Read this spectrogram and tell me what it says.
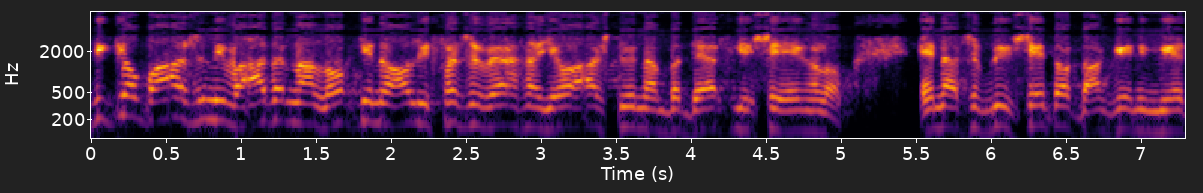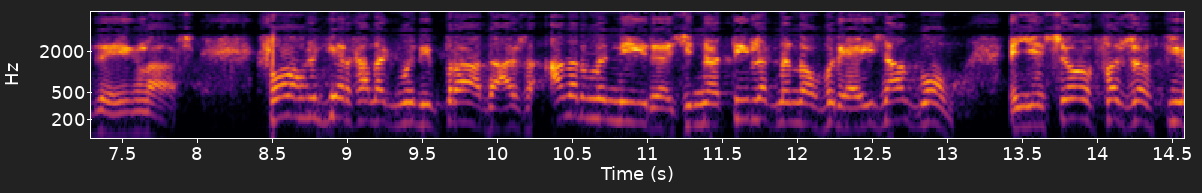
die klop aas in die water en dan lok jy nou al die visse weg na jou aas toe en dan bederf jy se hengel op. En asseblief sê tog dankie aan die mede-hengelaars. Volgende keer gaan ek met u praat. Daar's ander maniere as jy natuurlik nou nog by die huis aankom en jy so 'n vis of jy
